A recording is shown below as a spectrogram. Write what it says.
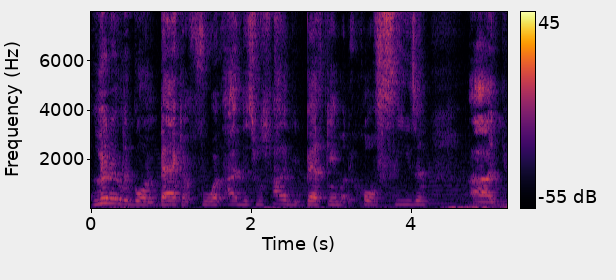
literally going back and forth. I, this was probably the best game of the whole season. Uh, you,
